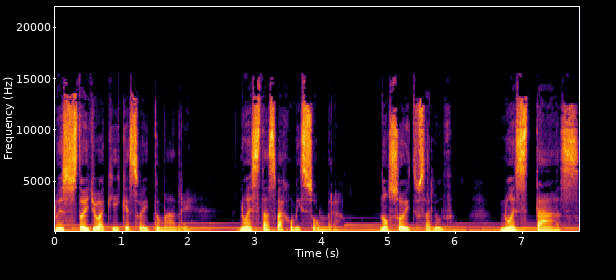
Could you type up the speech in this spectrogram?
¿No estoy yo aquí que soy tu madre? ¿No estás bajo mi sombra? ¿No soy tu salud? ¿No estás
